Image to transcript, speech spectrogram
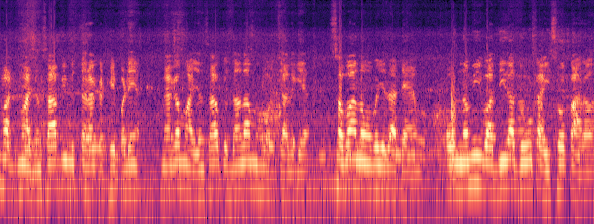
ਮਹਾ- ਮਹਾਜਨ ਸਾਹਿਬ ਵੀ ਮਿੱਤਰ ਆ, ਇਕੱਠੇ ਪੜ੍ਹੇ ਆ। ਮੈਂ ਕਿਹਾ ਮਹਾਜਨ ਸਾਹਿਬ, ਕਿਦਾਂ ਦਾ ਮਾਹੌਲ ਚੱਲ ਗਿਆ? ਸਵਾ ਨੌ ਵਜੇ ਦਾ ਟਾਈਮ ਉਹ ਨਵੀਂ ਵਾਦੀ ਦਾ 2 250 ਘਰ ਆ।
